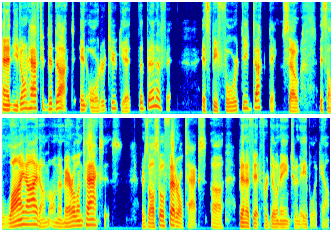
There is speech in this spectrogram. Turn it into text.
And you don't have to deduct in order to get the benefit. It's before deducting. So it's a line item on the Maryland taxes there's also a federal tax uh, benefit for donating to an ABLE account,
